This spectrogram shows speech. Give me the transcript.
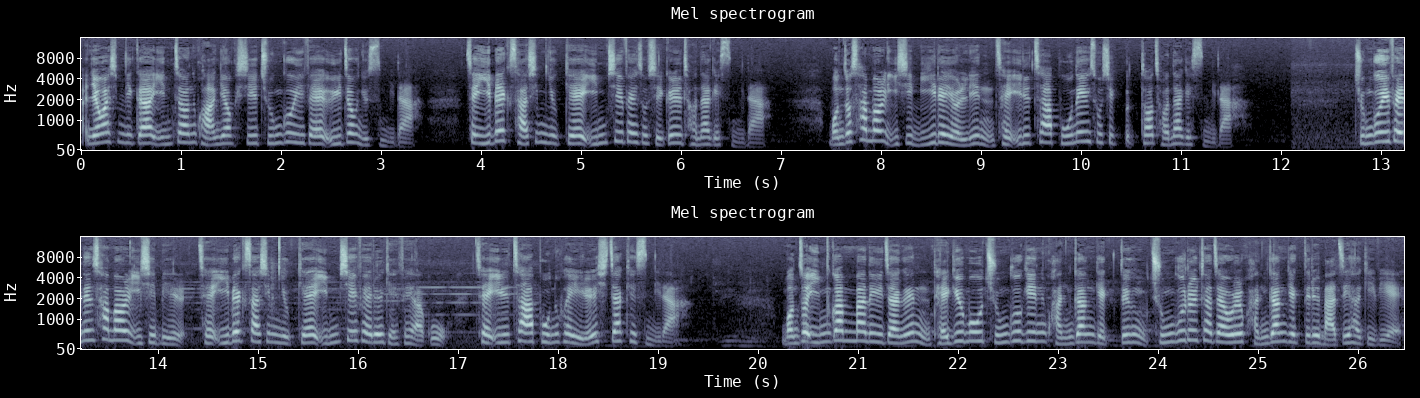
안녕하십니까. 인천광역시 중구의회 의정뉴스입니다. 제246회 임시회 소식을 전하겠습니다. 먼저 3월 22일에 열린 제1차 본회의 소식부터 전하겠습니다. 중구의회는 3월 20일 제246회 임시회를 개회하고 제1차 본회의를 시작했습니다. 먼저 임관만 의장은 대규모 중국인 관광객 등 중구를 찾아올 관광객들을 맞이하기 위해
